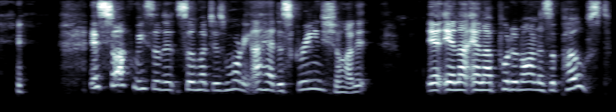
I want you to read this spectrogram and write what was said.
it shocked me so that so much this morning. I had to screenshot it and, and I and I put it on as a post.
